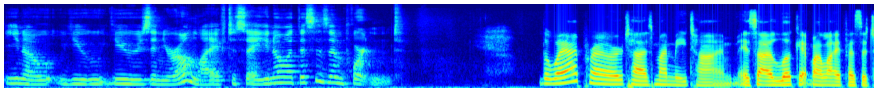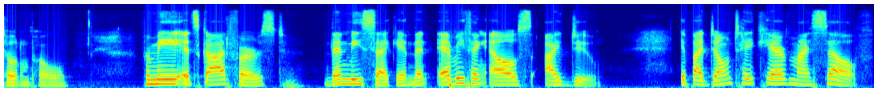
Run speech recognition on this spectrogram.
you know, you use in your own life to say, you know what, this is important? The way I prioritize my me time is I look at my life as a totem pole. For me, it's God first, then me second, then everything else I do. If I don't take care of myself,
